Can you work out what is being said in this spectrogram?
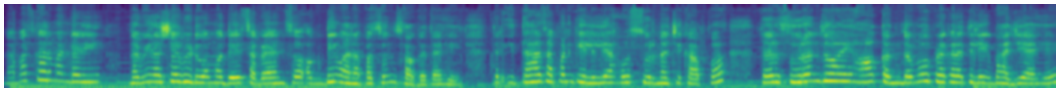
नमस्कार मंडळी. नवीन अशा व्हिडिओमध्ये सगळ्यांचं अगदी मनापासून स्वागत आहे. तर इथं आज आपण केलेली आहोत सुरणाची कापं. तर सुरण जो आहे हा कंदमूळ प्रकारातील एक भाजी आहे.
